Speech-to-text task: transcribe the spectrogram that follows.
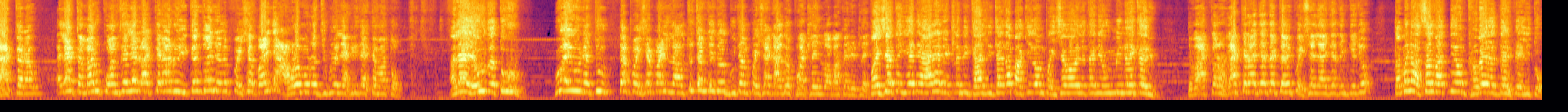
રાગ કરાવ. એટલે તમારું કોણ છે? એટલે રાગ કરાવવાનું ઈકન તો એટલે પૈસા ભરી જાય આવડો મોટો જીબડો નીકળી જાય તમારે તો. અલ્યા એવું હતું હું એવું નતું. ત્યાં પૈસા પાડી લાવતું તમે તો ગુજામ પૈસા કાઢો ફાટ લઈને લોબા કરે એટલે. પૈસા તો એને હાલે એટલે મેં ગાલ દીધા હતા. બાકી આમ પૈસા વાળે લેતા એવું મેં નહીં કર્યું. તો વાત કરો રાગ કરાવી દેતા તમે પૈસા લાવી જતા કેજો તમને અસલ વાતની આમ ખબર જ નહીં પહેલી તો.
